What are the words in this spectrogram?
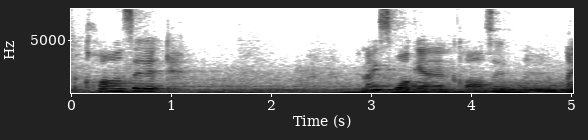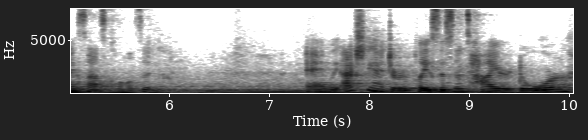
The closet nice walk-in closet nice size closet. And we actually had to replace this entire door.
